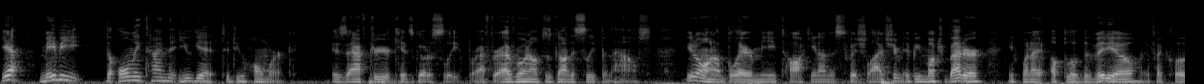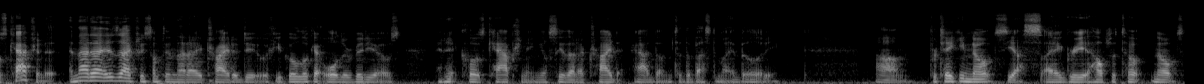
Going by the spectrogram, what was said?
Yeah, maybe the only time that you get to do homework is after your kids go to sleep or after everyone else has gone to sleep in the house. You don't want to blare me talking on this Twitch live stream. It'd be much better if when I upload the video, if I close captioned it. And that is actually something that I try to do. If you go look at older videos and hit closed captioning, you'll see that I've tried to add them to the best of my ability. Um, for taking notes, yes, I agree. It helps with notes.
